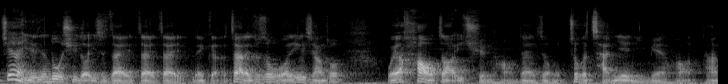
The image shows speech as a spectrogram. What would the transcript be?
现在已经陆续都一直在在在那个，再来就是我也想说。我要号召一群哈，在这种这个产业里面哈，他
